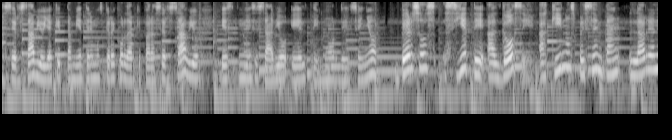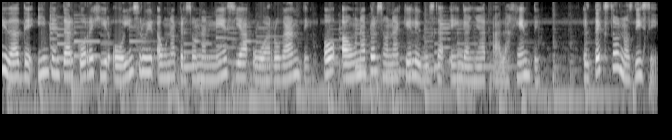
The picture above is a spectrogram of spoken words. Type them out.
a ser sabio, ya que también tenemos que recordar que para ser sabio es necesario el temor del Señor. Versos 7 al 12. Aquí nos presentan la realidad de intentar corregir o instruir a una persona necia o arrogante o a una persona que le gusta engañar a la gente. El texto nos dice,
